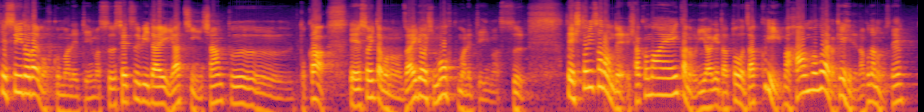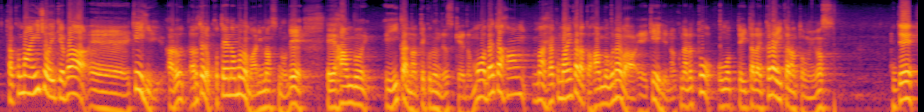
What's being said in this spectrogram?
で水道代も含まれています。設備代家賃シャンプーとか、えー、そういったものの材料費も含まれています。で一人サロンで100万円以下の売り上げだとざっくり、まあ、半分ぐらいが経費でなくなるんですね。100万以上いけば、えー、経費あるある程度固定のものもありますので、えー、半分以下になってくるんですけれども大体半、まあ、100万以下だと半分ぐらいは、経費でなくなると思っていただいたらいいかなと思います。で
